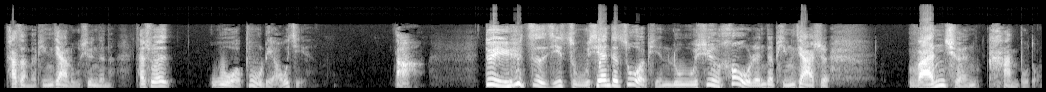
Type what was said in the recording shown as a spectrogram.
他怎么评价鲁迅的呢？他说：“我不了解。”啊。对于自己祖先的作品，鲁迅后人的评价是完全看不懂。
